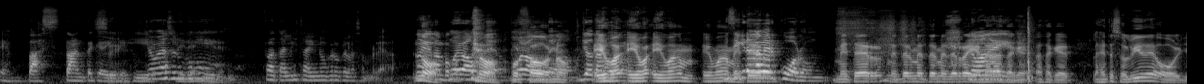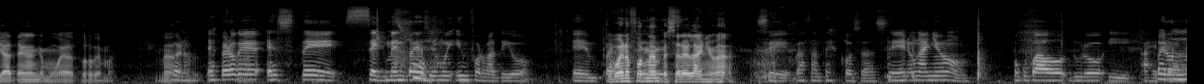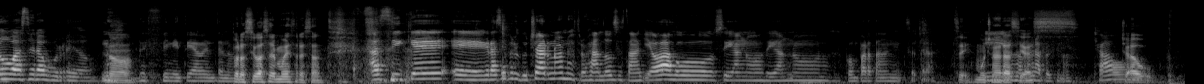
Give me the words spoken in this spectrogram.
es bastante que Sí. dirigir. Yo voy a ser un poco dirigir. fatalista y no creo que la asamblea... No, yo No, tampoco. Mueva un no, dedo, por favor, no. Yo Ellos, van, tampoco. ellos, van- ellos van a, ellos van a Ni a haber meter, quórum. meter, meter, meter, meter, No rellenar a hasta que, hasta que la gente se olvide o ya tengan que mover a otro tema. Nada, Bueno, no. espero que este segmento haya sido muy informativo. eh, Qué buena forma de empezar el año, ¿ah? Sí, bastantes cosas. Se viene un año ocupado, duro y ajetreado. Pero no va a ser aburrido. No. Definitivamente no. Pero sí va a ser muy estresante. Así que eh, gracias por escucharnos. Nuestros handles están aquí abajo. Síganos, díganos, compartan, etc. Sí, muchas Y nos vemos la gracias. próxima. Chao. Chao.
